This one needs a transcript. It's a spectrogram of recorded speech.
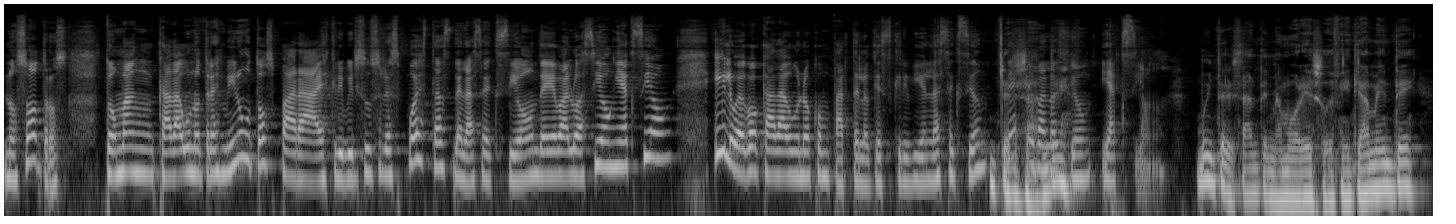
nosotros. Toman cada uno tres minutos para escribir sus respuestas de las sección de evaluación y acción y luego cada uno comparte lo que escribió en la sección de evaluación y acción. Muy interesante, mi amor, eso definitivamente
